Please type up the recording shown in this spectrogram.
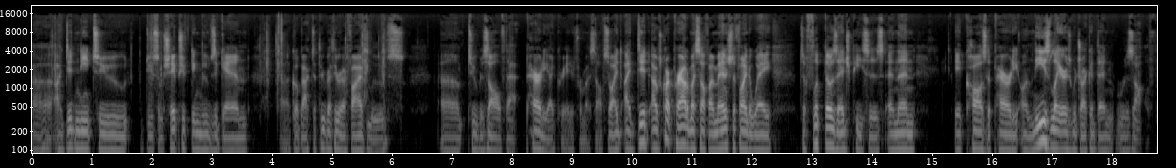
uh, I did need to do some shapeshifting moves again, uh, go back to 3x3 by 5 moves um, to resolve that parity I'd created for myself. So I, I did, I was quite proud of myself. I managed to find a way to flip those edge pieces and then it caused a parity on these layers, which I could then resolve.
